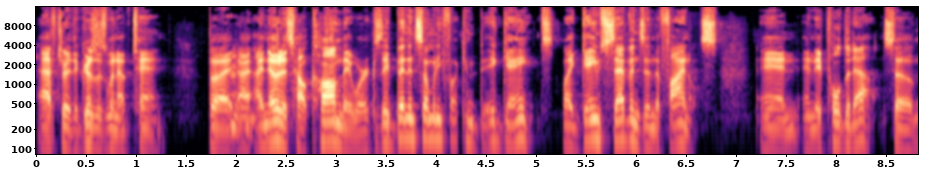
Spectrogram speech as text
after the Grizzlies went up ten. But mm-hmm. I, I noticed how calm they were because they've been in so many fucking big games, like Game Sevens in the finals and and they pulled it out. So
